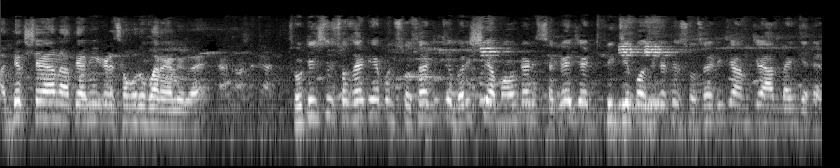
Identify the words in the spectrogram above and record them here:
अध्यक्ष या नात्याने इकडे समोर उभा राहिलेलो आहे. छोटीशी सोसायटी आहे पण सोसायटीची बरीचशी अमाऊंट आणि सगळे जे फिक्स डिपॉझिट आहे ते सोसायटीचे आमचे आज बँक आहेत.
